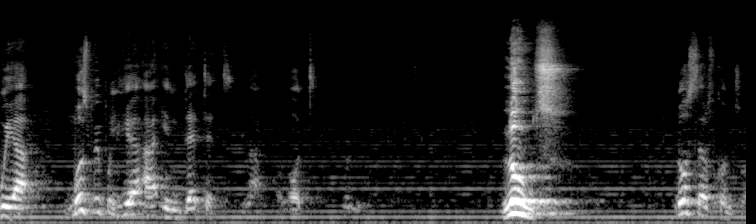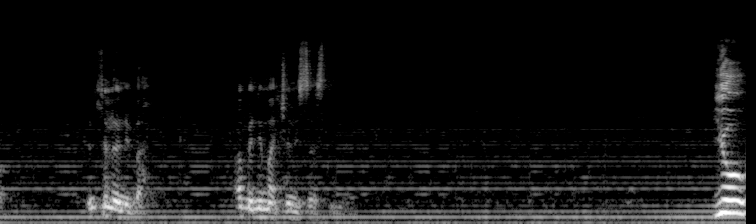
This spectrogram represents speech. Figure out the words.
We are, most people here are indebted. Loans. No self control. Tell your neighbor, how many machonists do you You,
